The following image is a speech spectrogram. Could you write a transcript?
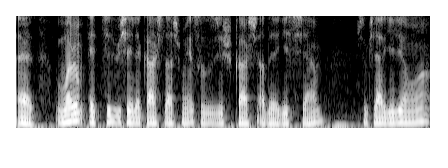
evet. Umarım etçil bir şeyle karşılaşmayız. Hızlıca şu karşı adaya geçeceğim. Bizimkiler geliyor mu?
